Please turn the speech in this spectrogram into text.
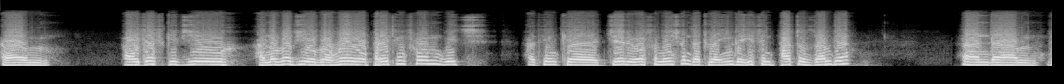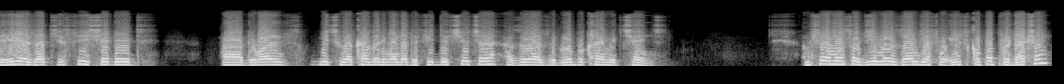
um, I'll just give you an overview of where we're operating from, which I think uh, Jerry also mentioned that we're in the eastern part of Zambia. And um, the areas that you see shaded are the ones which we're covering under the Feed the Future, as well as the global climate change. I'm sure most of you know Zambia for its copper production.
